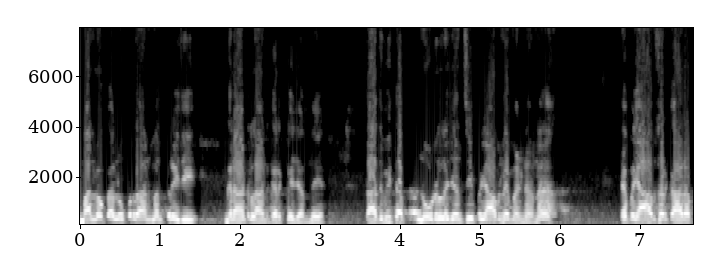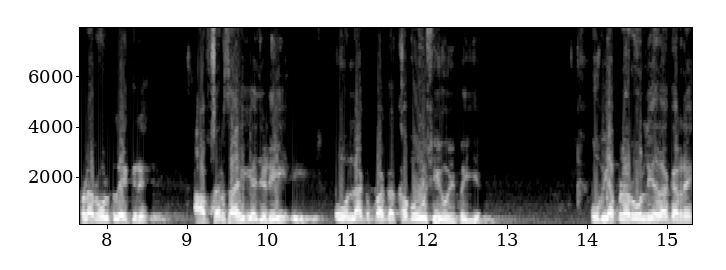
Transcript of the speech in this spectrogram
ਮੰਨ ਲਓ ਕੱਲ ਨੂੰ ਪ੍ਰਧਾਨ ਮੰਤਰੀ ਜੀ ਗ੍ਰਾਂਟ ਐਲਾਨ ਕਰਕੇ ਜਾਂਦੇ ਆ। ਤਦ ਵੀ ਤਾਂ ਨੋਡਲ ਏਜੰਸੀ ਪੰਜਾਬ ਨੇ ਬਣਨਾ ਨਾ। ਤੇ ਪੰਜਾਬ ਸਰਕਾਰ ਆਪਣਾ ਰੋਲ ਪਲੇ ਕਰੇ। ਅਫਸਰਸ਼ਾਹੀ ਹੈ ਜਿਹੜੀ, ਉਹ ਲਗਭਗ ਖਮੋਸ਼ ਹੀ ਹੋਈ ਪਈ ਹੈ। ਉਹ ਵੀ ਆਪਣਾ ਰੋਲ ਨਹੀਂ ਅਦਾ ਕਰ ਰਹੇ।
